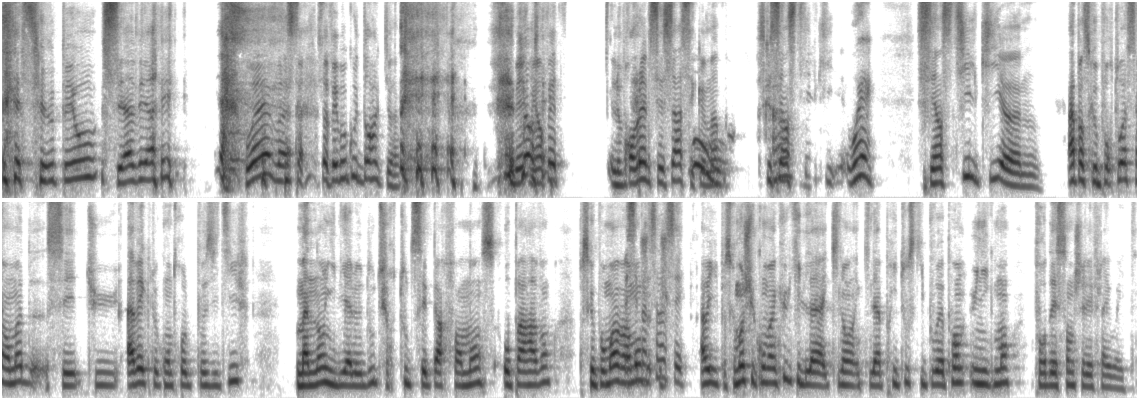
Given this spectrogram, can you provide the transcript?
c'est EPO, c'est avéré. Ouais, bah... ça, ça, fait beaucoup de drogue, tu vois. mais, en fait, le problème, c'est ça, c'est que oh. maintenant. Parce que c'est un ah. style qui. Ouais, c'est un style qui. Euh, ah, parce que pour toi, c'est en mode. c'est tu Avec le contrôle positif, maintenant, il y a le doute sur toutes ses performances auparavant. Parce que pour moi, vraiment. Pas ça, c'est... Ah oui, parce que moi, je suis convaincu qu'il a, qu'il qu'il a pris tout ce qu'il pouvait prendre uniquement pour descendre chez les flyweight.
